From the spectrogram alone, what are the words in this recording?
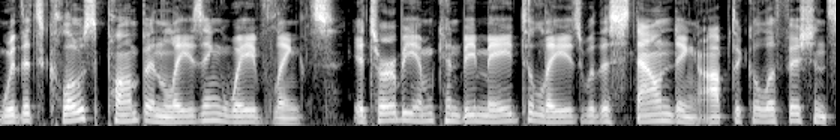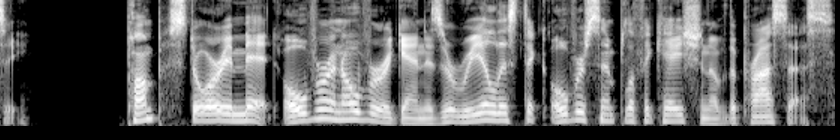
With its close pump and lasing wavelengths, ytterbium can be made to lase with astounding optical efficiency. Pump, store, emit over and over again is a realistic oversimplification of the process.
